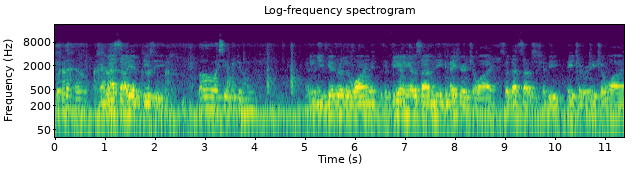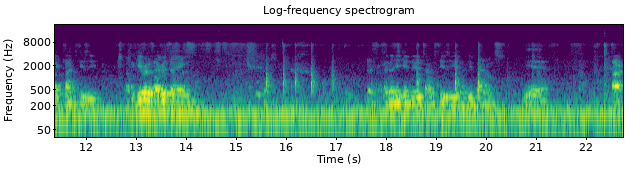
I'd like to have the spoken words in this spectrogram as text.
What the hell? And on that side you have DZ. Oh, I see what you're doing. And then you can get rid of the Y, and the V on the other side, and then you can make your HOI. So that side is just gonna be H over HOY times DZ. So get rid of everything, and then you can do times dz and then do bounds. Yeah. Alright,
